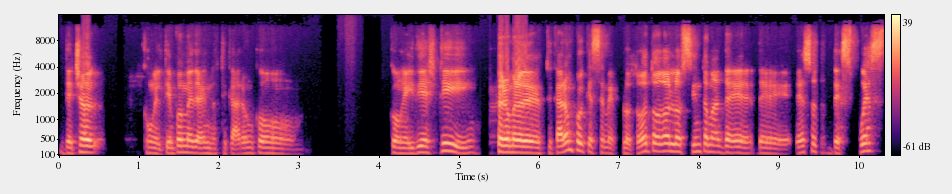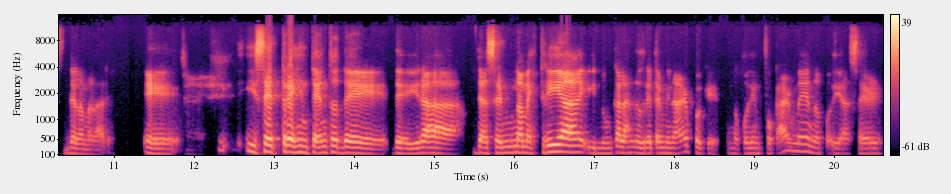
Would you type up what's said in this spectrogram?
de hecho, con el tiempo me diagnosticaron con, con ADHD, pero me lo diagnosticaron porque se me explotó todos los síntomas de, de, eso después de la malaria. Eh, hice tres intentos de, de, ir a de hacer una maestría y nunca las logré terminar porque no podía enfocarme, no podía hacer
